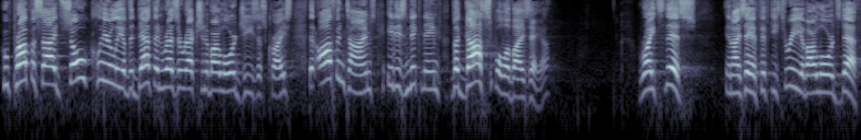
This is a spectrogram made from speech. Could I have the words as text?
who prophesied so clearly of the death and resurrection of our Lord Jesus Christ that oftentimes it is nicknamed the Gospel of Isaiah, writes this in Isaiah 53 of our Lord's death.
